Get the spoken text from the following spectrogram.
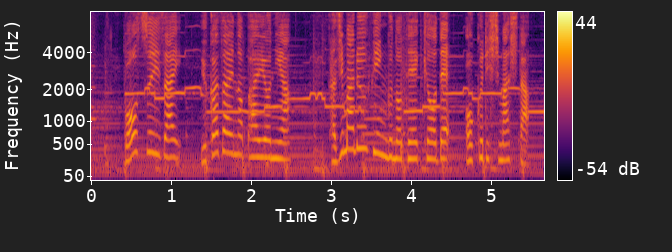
防水材床材のパイオニア田島ルーフィングの提供でお送りしました。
